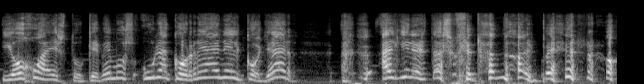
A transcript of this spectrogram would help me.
Y ojo a esto, que vemos una correa en el collar. Alguien está sujetando al perro.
